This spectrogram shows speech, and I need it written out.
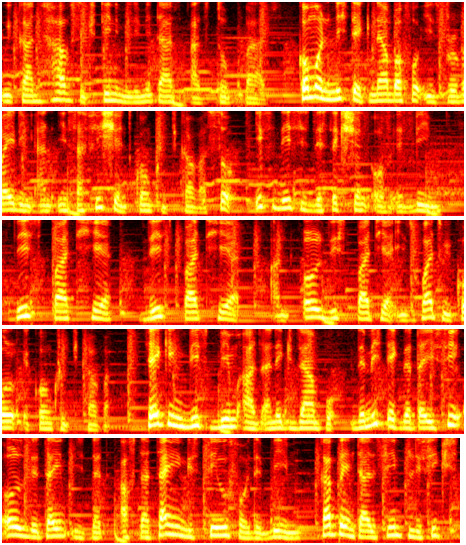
we can have 16 millimeters as top bars. Common mistake number four is providing an insufficient concrete cover. So if this is the section of a beam this part here this part here and all this part here is what we call a concrete cover. Taking this beam as an example the mistake that i see all the time is that after tying steel for the beam carpenters simply fix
